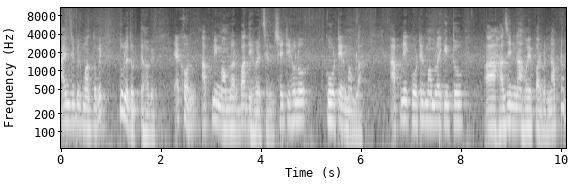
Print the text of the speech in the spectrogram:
আইনজীবীর মাধ্যমে তুলে ধরতে হবে। এখন আপনি মামলার বাদী হয়েছেন, সেটি হলো কোর্টের মামলা। আপনি কোর্টের মামলায় কিন্তু হাজির না হয়ে পারবেন না। আপনার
